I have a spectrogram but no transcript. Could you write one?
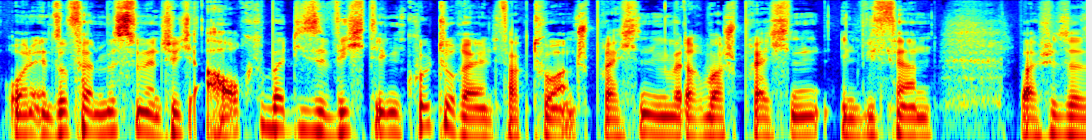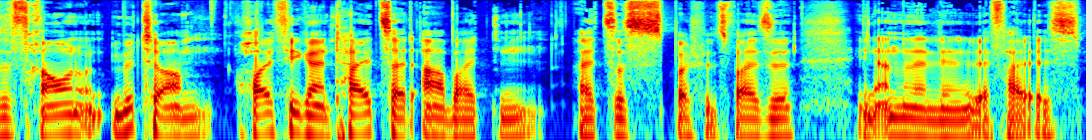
Und insofern müssen wir natürlich auch über diese wichtigen kulturellen Faktoren sprechen, wenn wir darüber sprechen, inwiefern beispielsweise Frauen und Mütter häufiger in Teilzeit arbeiten, als das beispielsweise in anderen Ländern der Fall ist.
